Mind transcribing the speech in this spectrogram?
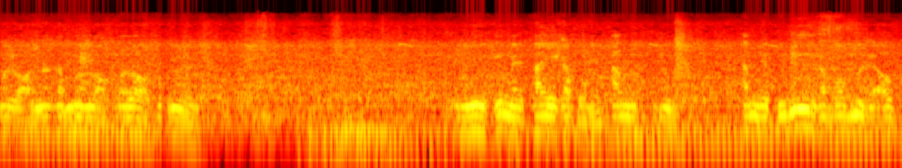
มาหลอนนะครับมาหลอกมาหลอกอืมนี่คือไม้ไผ่ครับผมทำอืมทำเดี๋ยวทีนี้ครับผมไม่ได้เอาพ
